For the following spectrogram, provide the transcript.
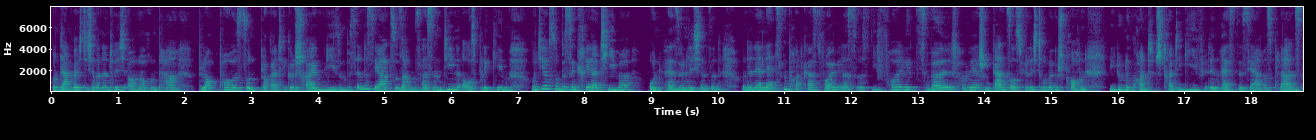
Und dann möchte ich aber natürlich auch noch ein paar Blogposts und Blogartikel schreiben, die so ein bisschen das Jahr zusammenfassen, die einen Ausblick geben und die auch so ein bisschen kreativer und persönlicher sind. Und in der letzten Podcast-Folge, das ist die Folge 12, haben wir ja schon ganz ausführlich darüber gesprochen, wie du eine Content-Strategie für den Rest des Jahres planst,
